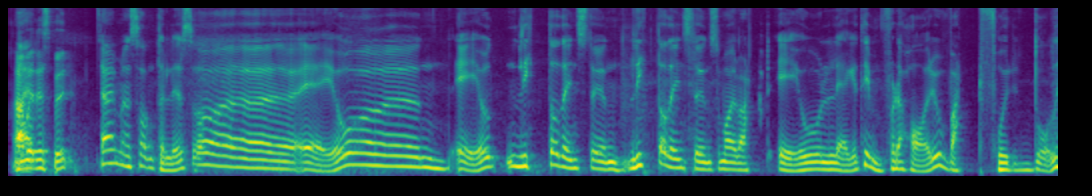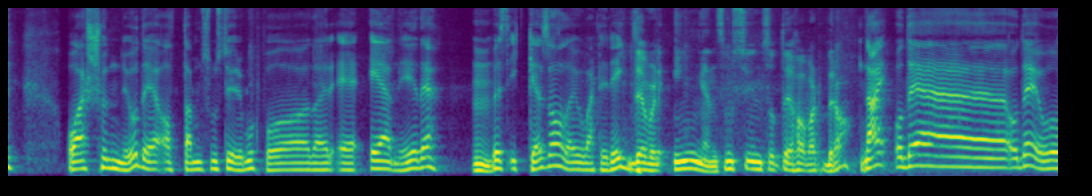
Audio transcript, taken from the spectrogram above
Jeg bare spør. Nei, men samtidig så eh, er jo, er jo litt av den støyen Litt av den støyen som har vært, er jo legitim. For det har jo vært for dårlig. Og jeg skjønner jo det at de som styrer bortpå der, er enig i det. Mm. Hvis ikke så hadde jeg jo vært redd. Det er vel ingen som syns at det har vært bra? Nei, og det, og det er jo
